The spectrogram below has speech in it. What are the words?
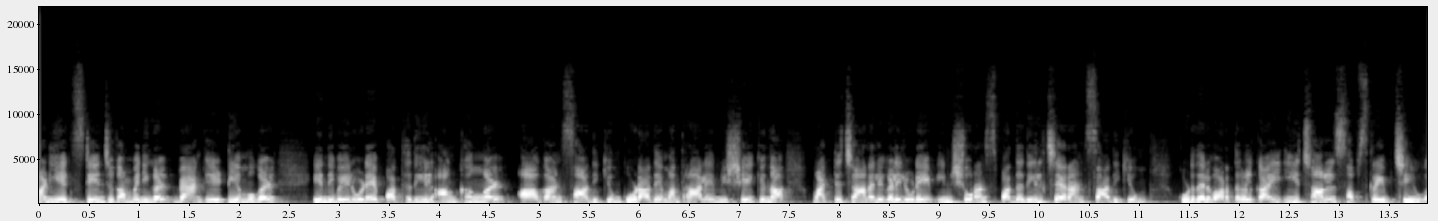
മണി എക്സ്ചേഞ്ച് കമ്പനികൾ ബാങ്ക് എ ടി എമ്മുകൾ എന്നിവയിലൂടെ പദ്ധതിയിൽ അംഗങ്ങൾ ആകാൻ സാധിക്കും. കൂടാതെ മന്ത്രാലയം നിശ്ചയിക്കുന്ന മറ്റ് ചാനലുകളിലൂടെയും ഇൻഷുറൻസ് പദ്ധതിയിൽ ചേരാൻ സാധിക്കും. കൂടുതൽ വാർത്തകൾക്കായി ഈ ചാനൽ സബ്സ്ക്രൈബ് ചെയ്യുക.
